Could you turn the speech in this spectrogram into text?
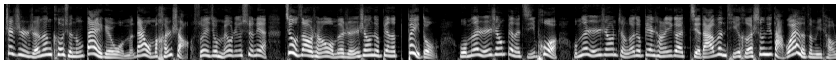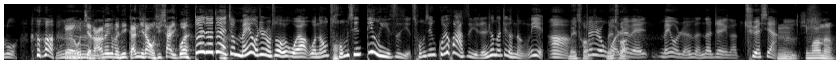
这是人文科学能带给我们，但是我们很少，所以就没有这个训练，就造成了我们的人生就变得被动。我们的人生变得急迫，我们的人生整个就变成了一个解答问题和升级打怪的这么一条路。对我解答了这个问题，赶紧让我去下一关。对对对，就没有这种说我要我能重新定义自己、重新规划自己人生的这个能力啊。没错这是我认为没有人文的这个缺陷。嗯，星光呢？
